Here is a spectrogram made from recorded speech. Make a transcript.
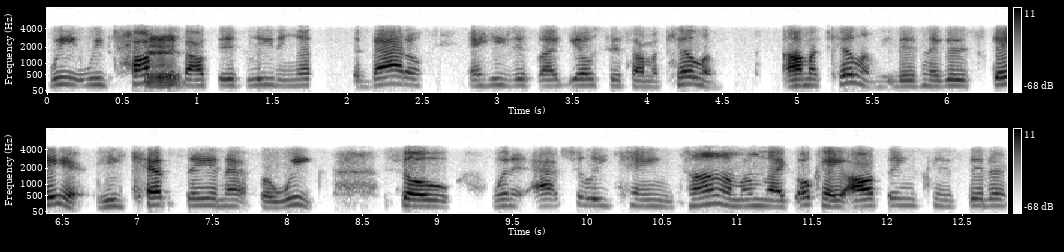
We we talked Mhm. about this leading up to the battle, and he's just like, "Yo, sis, I'ma kill him. I'ma kill him. This nigga is scared." He kept saying that for weeks. So when it actually came time, I'm like, okay, all things considered,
